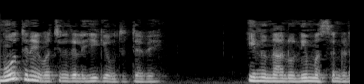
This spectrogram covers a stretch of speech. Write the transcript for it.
ಮೂವತ್ತನೇ ವಚನದಲ್ಲಿ ಹೀಗೆ ಓದುತ್ತೇವೆ. ಇನ್ನು ನಾನು ನಿಮ್ಮ ಸಂಗಡ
